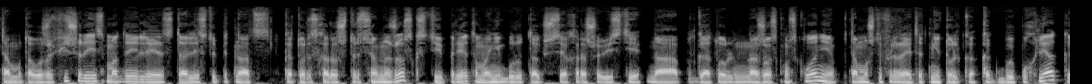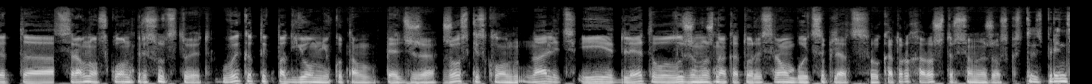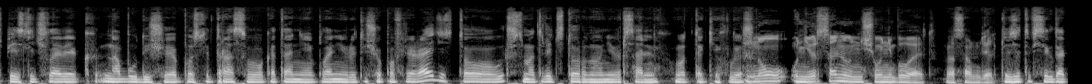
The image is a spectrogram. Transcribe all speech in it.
Там там у того же Фишера есть модели стали 115, которые с хорошей торсионной жесткостью, и при этом они будут также себя хорошо вести на подготовленном на жестком склоне, потому что фрирайд это не только как бы пухляк, это все равно склон присутствует. Выкаты к подъемнику, там, опять же, жесткий склон, налить. И для этого лыжа нужна, которая все равно будет цепляться, у которой хорошая торсионная жесткость. То есть, в принципе, если человек на будущее после трассового катания планирует еще пофрирайдить, то лучше смотреть в сторону универсальных вот таких лыж. Ну, универсального ничего не бывает, на самом деле. То есть это всегда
